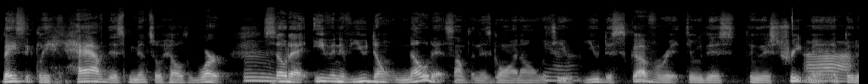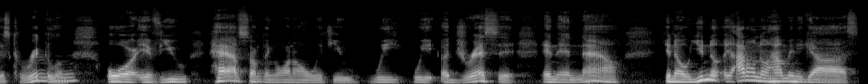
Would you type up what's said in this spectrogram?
basically have this mental health work Mm. so that even if you don't know that something is going on with Yeah. you you discover it through this through this treatment Ah. and through this curriculum Mhm. or if you have something going on with you we we address it and then now you know you know i don't know how many guys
